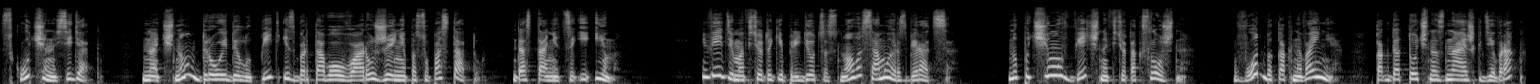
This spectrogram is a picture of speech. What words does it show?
скучно сидят. Начнут дроиды лупить из бортового вооружения по супостату. Достанется и им. Видимо, все-таки придется снова самой разбираться. Но почему вечно все так сложно? Вот бы как на войне, когда точно знаешь, где враг,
